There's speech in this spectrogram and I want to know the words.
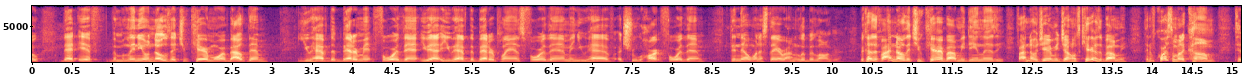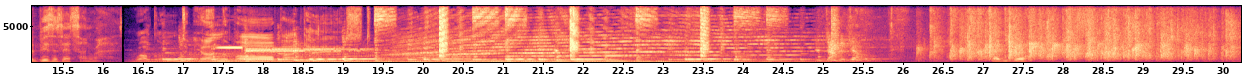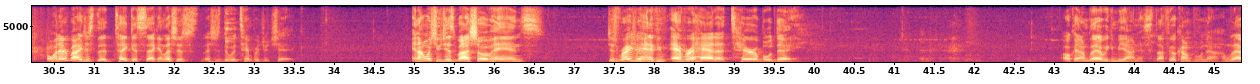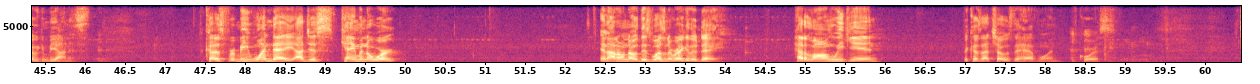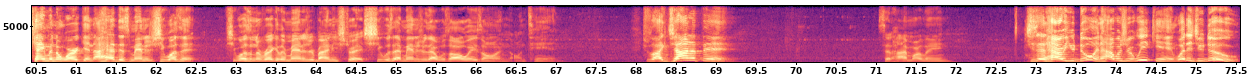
show that if the millennial knows that you care more about them, you have the betterment for them, you have, you have the better plans for them, and you have a true heart for them, then they'll want to stay around a little bit longer. Because if I know that you care about me, Dean Lindsay, if I know Jeremy Jones cares about me, then of course I'm going to come to business at sunrise. Welcome to Beyond the Ball podcast. Johnny Jones. Thank you, sir. I want everybody just to take a second. Let's just let's just do a temperature check. And I want you just by a show of hands, just raise your hand if you've ever had a terrible day. Okay, I'm glad we can be honest. I feel comfortable now. I'm glad we can be honest. Because for me, one day I just came into work. And I don't know, this wasn't a regular day. Had a long weekend because I chose to have one, of course. Came into work and I had this manager. She wasn't she wasn't a regular manager by any stretch. She was that manager that was always on on 10. She was like, "Jonathan." I said, "Hi, Marlene." She said, "How are you doing? How was your weekend? What did you do?"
